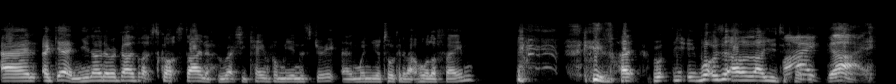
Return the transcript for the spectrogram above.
And again, you know, there are guys like Scott Steiner who actually came from the industry, and when you're talking about Hall of Fame, he's like, "What what was it? I'll allow you to My guy,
